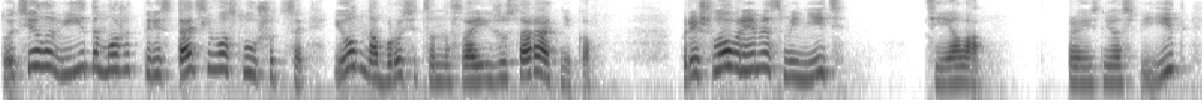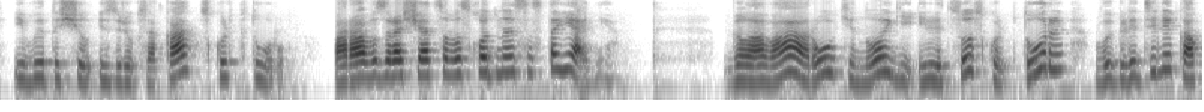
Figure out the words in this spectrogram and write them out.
то тело Виида может перестать его слушаться, и он набросится на своих же соратников. Пришло время сменить тело, произнес Виид и вытащил из рюкзака скульптуру. Пора возвращаться в исходное состояние. Голова, руки, ноги и лицо скульптуры выглядели как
